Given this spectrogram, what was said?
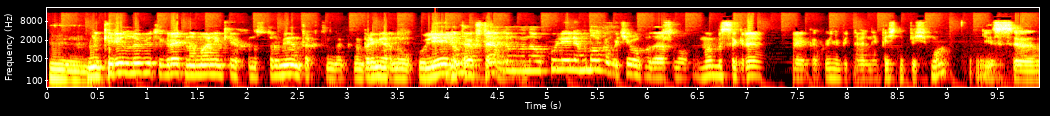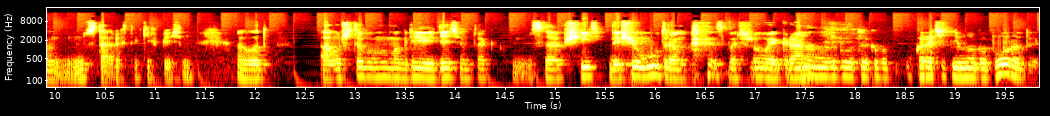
Ну, Кирилл любит играть на маленьких инструментах, например, на укулеле. Ну, так что да. я думаю, на укулеле много бы чего подошло. Мы бы сыграли какую-нибудь, наверное, песню «Письмо» из э, ну, старых таких песен. Вот. А вот чтобы мы могли детям так сообщить, да еще утром с большого экрана. Надо было только укоротить немного бороды.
